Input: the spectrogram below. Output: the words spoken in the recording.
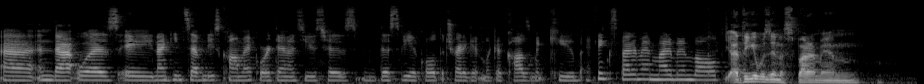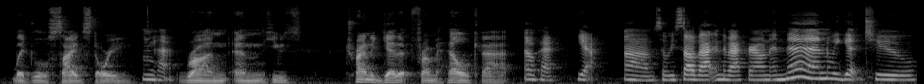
uh, and that was a 1970s comic where Thanos used his this vehicle to try to get like a cosmic cube. I think Spider Man might have been involved. Yeah, I think it was in a Spider-Man like little side story Okay. run, and he was trying to get it from Hellcat. Okay. Yeah. Um. So we saw that in the background, and then we get to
